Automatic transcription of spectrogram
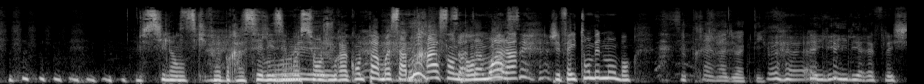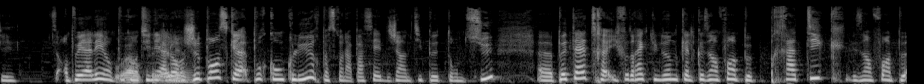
Le silence qui fait brasser les Oui. émotions. Je vous raconte pas. Moi, ça brasse en Ça devant de moi, là. J'ai failli tomber de mon banc. C'est très radioactif. il, y- il y réfléchit. On peut y aller, on peut Ouais, on continuer. peut Alors, aller. je pense que pour conclure, parce qu'on a passé déjà un petit peu de temps dessus, euh, peut-être il faudrait que tu nous donnes quelques infos un peu pratiques, des infos un peu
